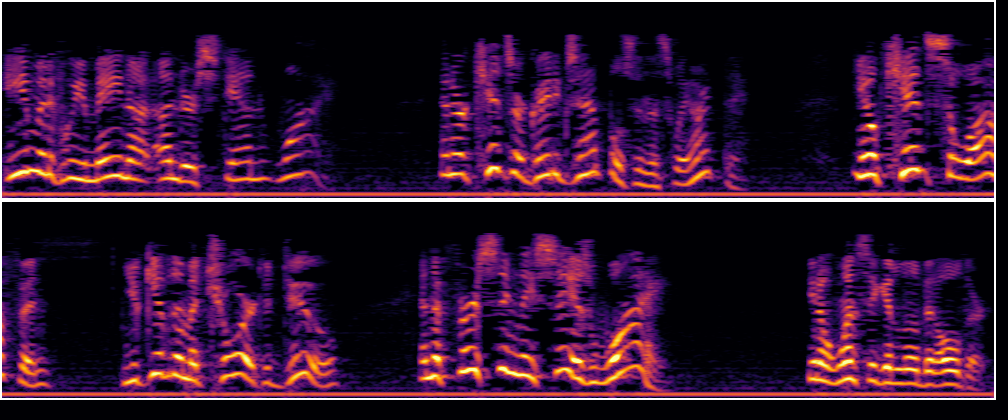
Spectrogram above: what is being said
even if we may not understand why. And our kids are great examples in this way, aren't they? You know, kids so often you give them a chore to do, and the first thing they say is, Why? You know, once they get a little bit older.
